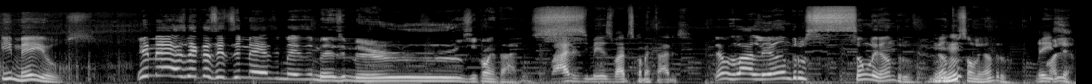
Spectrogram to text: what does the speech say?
e-mails. E-mails, bem cositos, e-mails, e-mails, e-mails, e-mails e comentários. Vários e-mails, vários comentários. Temos lá Leandro São Leandro. Leandro Uhum. São Leandro? É. Olha,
